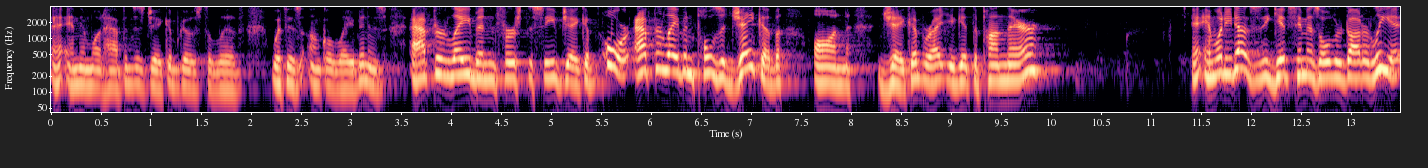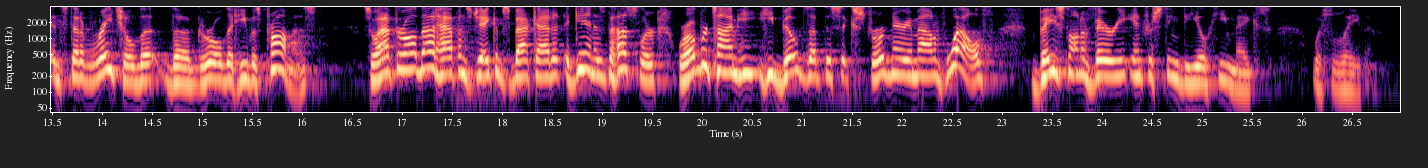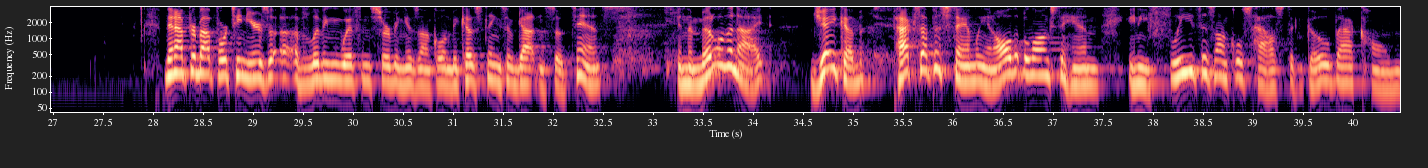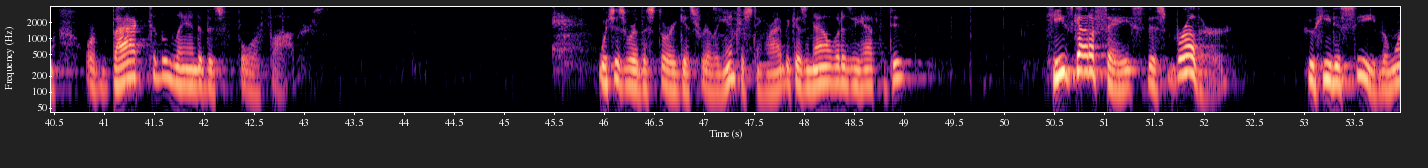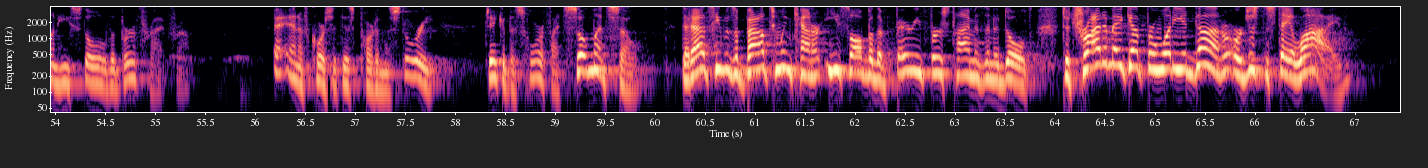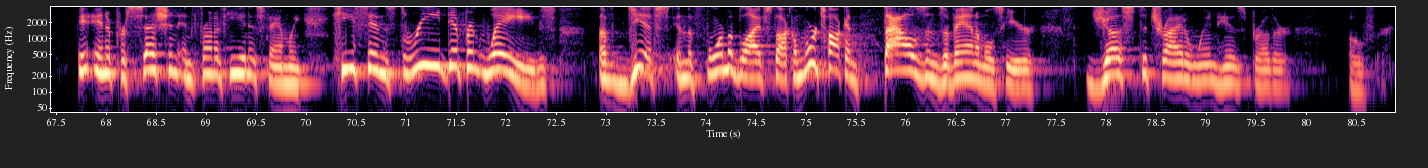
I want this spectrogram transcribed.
And then what happens is Jacob goes to live with his uncle Laban. Is after Laban first deceived Jacob, or after Laban pulls a Jacob on Jacob, right? You get the pun there. And what he does is he gives him his older daughter Leah instead of Rachel, the, the girl that he was promised. So after all that happens, Jacob's back at it again as the hustler, where over time he, he builds up this extraordinary amount of wealth based on a very interesting deal he makes with Laban. Then, after about 14 years of living with and serving his uncle, and because things have gotten so tense, in the middle of the night, Jacob packs up his family and all that belongs to him, and he flees his uncle's house to go back home or back to the land of his forefathers. Which is where the story gets really interesting, right? Because now what does he have to do? He's got to face this brother who he deceived, the one he stole the birthright from. And of course, at this part in the story, Jacob is horrified, so much so that as he was about to encounter Esau for the very first time as an adult, to try to make up for what he had done or just to stay alive, in a procession in front of he and his family, he sends three different waves of gifts in the form of livestock. And we're talking thousands of animals here just to try to win his brother over.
